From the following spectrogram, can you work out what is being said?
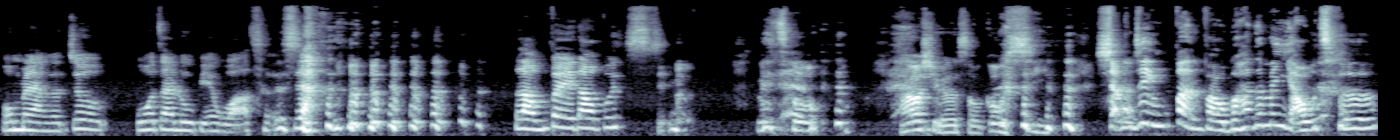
我们两个就窝在路边挖车厢，狼狈到不行。没错，还要学的手够细，想尽办法，我们还在那边摇车，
